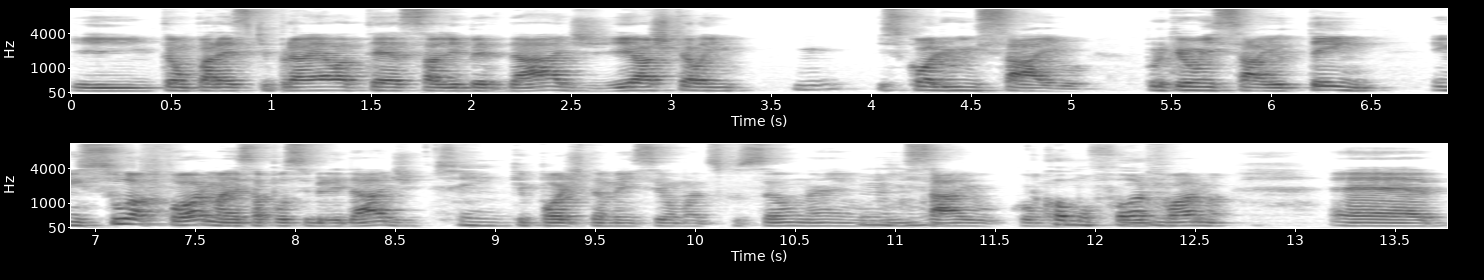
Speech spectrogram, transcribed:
E então parece que para ela ter essa liberdade, e acho que ela em- escolhe o ensaio, porque o ensaio tem em sua forma essa possibilidade, Sim. que pode também ser uma discussão, né? O Uhum. ensaio como, Como forma. é,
